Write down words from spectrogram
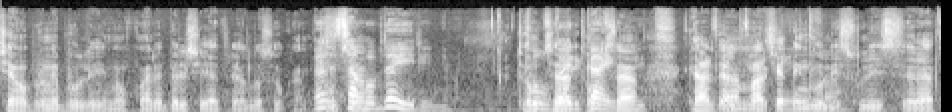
შემოbrunებული მომხმარებელი შეატრიალოს უკან. თუმცა ამბობდა ირინე. თუმცა თუმცა გარდა მარკეტინგული სulis რაც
